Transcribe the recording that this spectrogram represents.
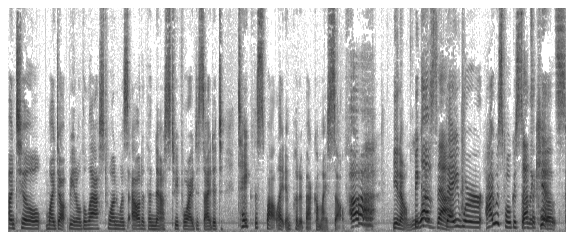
until my dog, you know, the last one was out of the nest before I decided to take the spotlight and put it back on myself. Ah, You know, because they were, I was focused on That's the a quote. kids.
